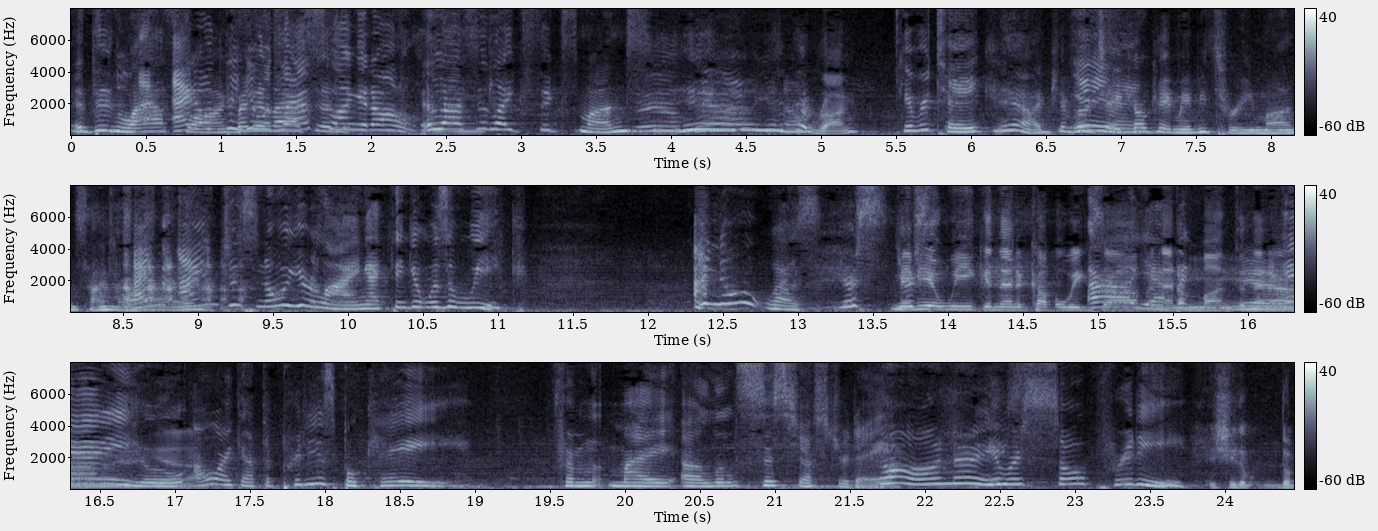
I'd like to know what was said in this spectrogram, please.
It didn't last I don't think but it would last lasted, long at all. It lasted like six months. Yeah, you know. Good run. Give or take. Yeah, I give or Anyway. take. Okay, maybe three months. I'm lying. I just know you're lying. I think it was a week. I know it was. You're, s- you're Maybe s- a week and then a couple weeks Ah, off yeah, and then a but- month and then a Anywho, Yeah. oh, I got the prettiest bouquet from my uh, little sis yesterday. Oh, nice. They were so pretty. Is she the, the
